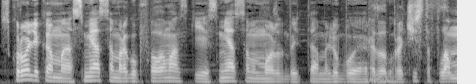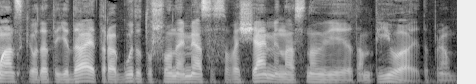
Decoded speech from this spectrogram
С кроликом, э, с мясом, рагу фламандский, с мясом может быть там любое Это вот про чисто фламандская вот эта еда, это рагу, это тушеное мясо с овощами на основе там пива, это прям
